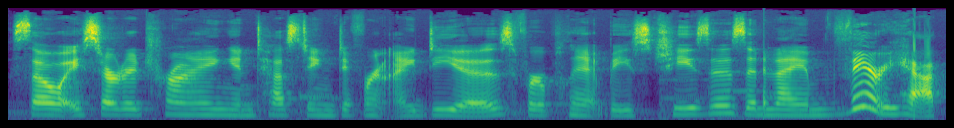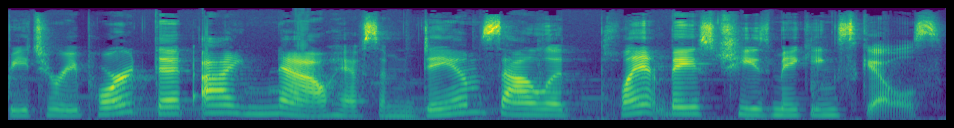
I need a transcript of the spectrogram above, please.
So I started trying and testing different ideas for plant based cheeses, and I am very happy to report that I now have some damn solid plant based cheese making skills.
